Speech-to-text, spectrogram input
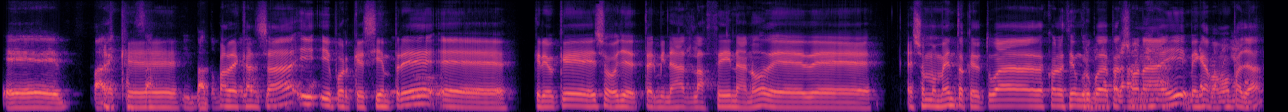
Eh, para descansar. y para, descansar y, porque siempre eh, creo que eso, oye, terminar la cena, ¿no? De, esos momentos que tú has conocido un grupo de personas ahí, venga, vamos para allá.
